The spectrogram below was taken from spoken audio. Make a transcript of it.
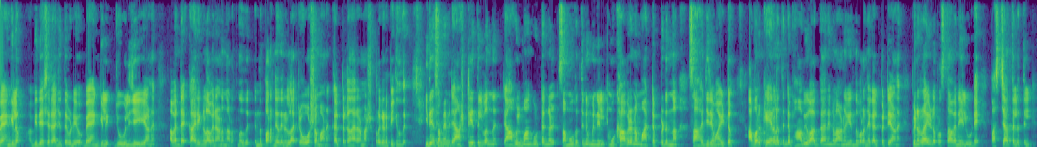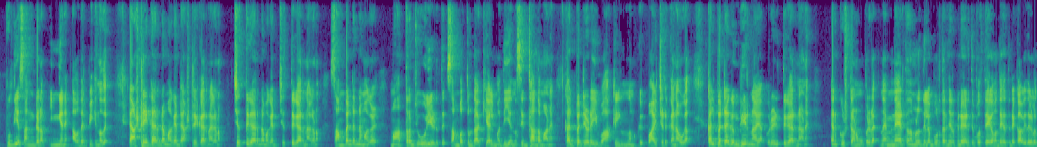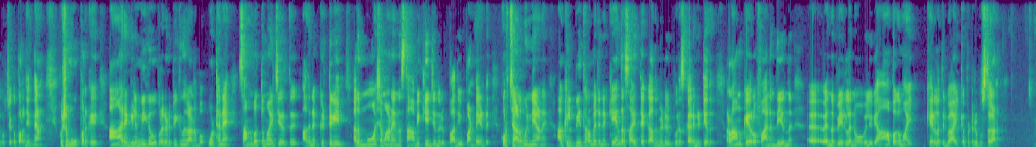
ബാങ്കിലോ വിദേശ രാജ്യത്ത് എവിടെയോ ബാങ്കിൽ ജോലി ചെയ്യുകയാണ്. അവന്റെ കാര്യങ്ങൾ അവനാണ് നടത്തുന്നത് എന്ന് പറഞ്ഞതിനുള്ള രോഷമാണ് കൽപ്പറ്റ നാരായണ മാഷ് പ്രകടിപ്പിക്കുന്നത്. ഇതേസമയം രാഷ്ട്രീയത്തിൽ വന്ന് രാഹുൽ മാങ്കൂട്ടങ്ങൾ സമൂഹത്തിന് മുന്നിൽ മുഖാവരണം മാറ്റപ്പെടുന്ന സാഹചര്യമായിട്ടും അവർ കേരളത്തിന്റെ ഭാവി വാഗ്ദാനങ്ങളാണ് എന്ന് പറഞ്ഞ കൽപ്പറ്റയാണ് പിണറായിയുടെ പ്രസ്താവനയിലൂടെ പശ്ചാത്തലത്തിൽ പുതിയ സങ്കടം ഇങ്ങനെ അവതരിപ്പിക്കുന്നത്. രാഷ്ട്രീയക്കാരന്റെ മകൻ രാഷ്ട്രീയക്കാരനാകണം. ചെത്തുകാരന്റെ മകൻ ചെത്തുകാരനാകണം. സമ്പന്നന്റെ മകൾ മാത്രം ജോലിയെടുത്ത് സമ്പത്തുണ്ടാക്കിയാൽ മതി എന്ന സിദ്ധാന്തമാണ് കൽപ്പറ്റയുടെ ഈ വാക്കിൽ നിന്ന് നമുക്ക് വായിച്ചെടുക്കാനാവുക. കൽപ്പറ്റ ഗംഭീരനായ ഒരു എഴുത്തുകാരനാണ്. എനിക്കും ഇഷ്ടമാണ് മൂപ്പരുടെ നേരത്തെ നമ്മൾ നിലമ്പൂർ തെരഞ്ഞെടുപ്പിന്റെ കാര്യത്തിൽ പ്രത്യേകം അദ്ദേഹത്തിന്റെ കവിതകളെ കുറിച്ചൊക്കെ പറഞ്ഞിരുന്നതാണ്. പക്ഷെ മൂപ്പർക്ക് ആരെങ്കിലും മികവ് പ്രകടിപ്പിക്കുന്നത് കാണുമ്പോൾ ഉടനെ സമ്പത്തുമായി ചേർത്ത് അതിനെ കിട്ടുകയും അത് മോശമാണ് എന്ന് സ്ഥാപിക്കുകയും ചെയ്യുന്ന ഒരു പതിവ് പണ്ടേയുണ്ട് കുറച്ചാൾ മുന്നെയാണ് അഖിൽ പി ധർമ്മജന് കേന്ദ്ര സാഹിത്യ അക്കാദമിയുടെ ഒരു പുരസ്കാരം കിട്ടിയത്. റാം കെയർ ഓഫ് ആനന്ദി എന്ന് എന്ന പേരുള്ള നോവൽ വ്യാപകമായി കേരളത്തിൽ വായിക്കപ്പെട്ടൊരു പുസ്തകമാണ്.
